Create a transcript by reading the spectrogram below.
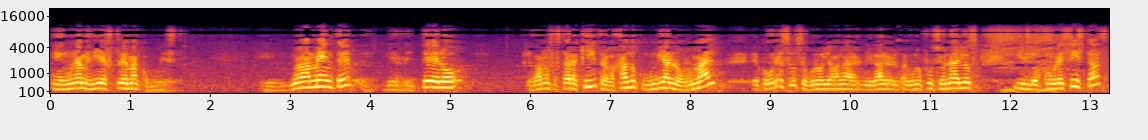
en una medida extrema como esta. Eh, nuevamente, le reitero que vamos a estar aquí trabajando como un día normal. El Congreso, seguro ya van a llegar algunos funcionarios y los congresistas.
